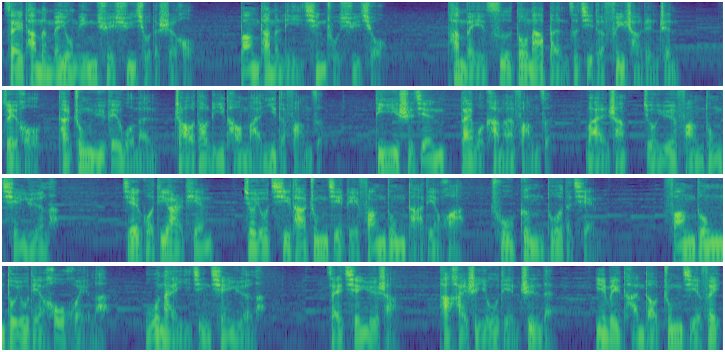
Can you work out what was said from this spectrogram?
在他们没有明确需求的时候，帮他们理清楚需求。他每次都拿本子记得非常认真。”最后，他终于给我们找到了一套满意的房子，第一时间带我看完房子，晚上就约房东签约了。结果第二天就有其他中介给房东打电话出更多的钱，房东都有点后悔了，无奈已经签约了。在签约上，他还是有点稚嫩，因为谈到中介费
